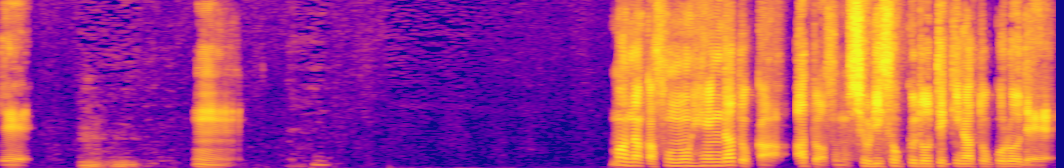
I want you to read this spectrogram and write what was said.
で、うんうん。まあなんかその辺だとか、あとはその処理速度的なところで、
